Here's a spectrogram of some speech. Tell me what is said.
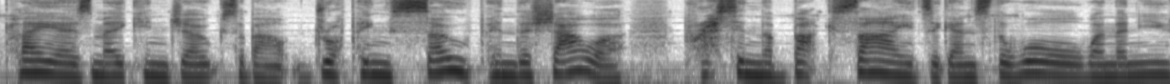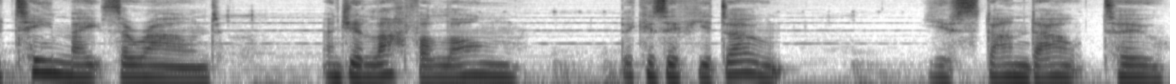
Players making jokes about dropping soap in the shower, pressing the backsides against the wall when the new teammates are around. And you laugh along, because if you don't, you stand out too.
